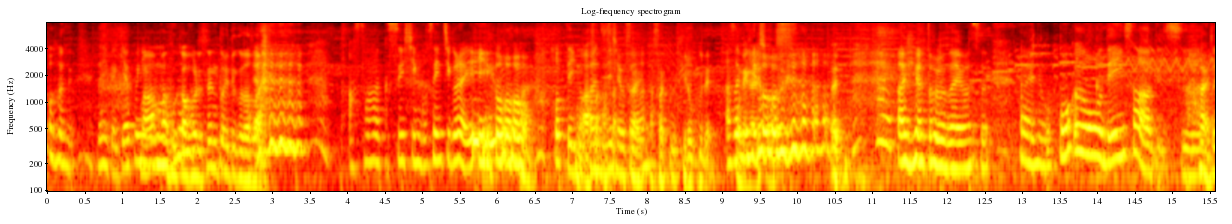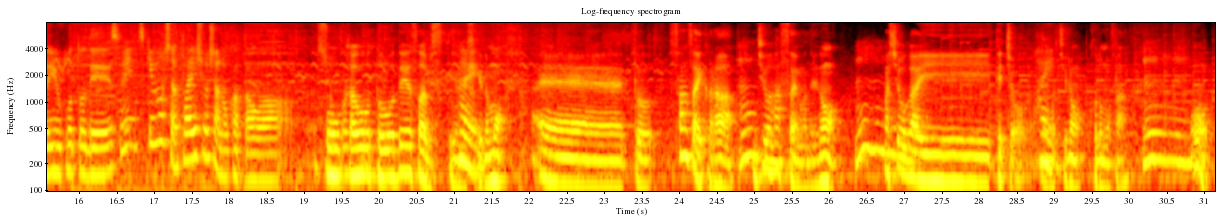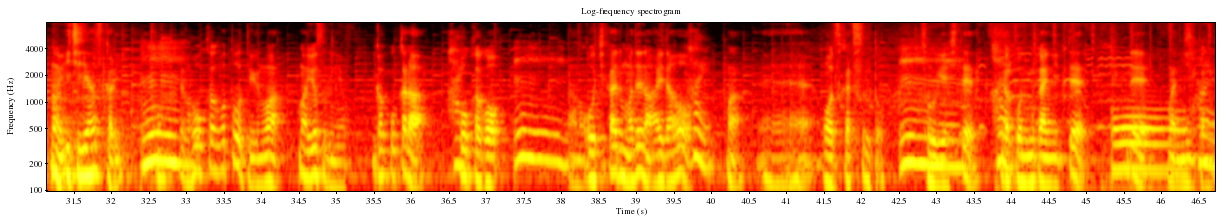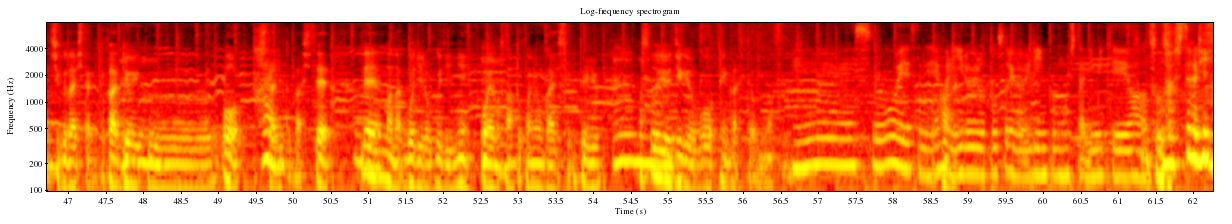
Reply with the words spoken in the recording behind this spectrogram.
を 何か逆にまあ、あんま深掘りせんといてください。浅く水深5センチぐらいをはい掘っていく感じでしょうか。浅浅く広くでお浅く。広はいありがとうございます。はい、でも放課後デイサービスはいということで、それにつきましては対象者の方は放課後等デイサービスっていうんですけども、えーっと3歳からうん18歳までの、うんまあ、障害手帳はい。お持ちの子どもさんうんをの一時預かり、うんだから放課後等っていうのは、まあ、要するに学校からはい。放課後、うんあのお家帰るまでの間を、はい。まあえーお預かりすると。うん送迎して、はい。学校に迎えに行ってで、まあ、2時間はい。宿題したりとか、療育をしたりとかして、でまだ5時6時に親御さんのところにお返しするという、うん。まあそういう授業を展開しております。へえすごいですね。やはりい。ろいろとそれがリンクもしたり見てアーそう。したり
